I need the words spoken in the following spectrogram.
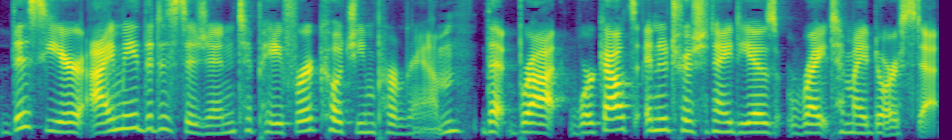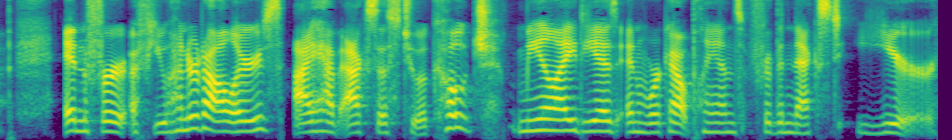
this year, I made the decision to pay for a coaching program that brought workouts and nutrition ideas right to my doorstep. And for a few hundred dollars, I have access to a coach, meal ideas, and workout plans for the next year,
